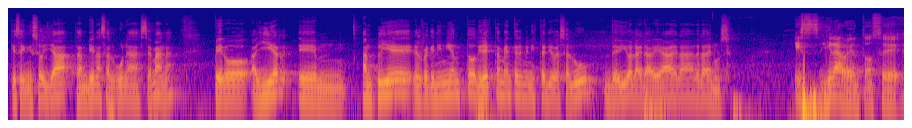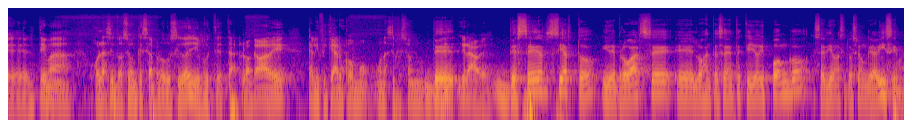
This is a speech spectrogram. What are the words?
que se inició ya también hace algunas semanas, pero ayer eh, amplié el requerimiento directamente del Ministerio de Salud debido a la gravedad de la, de la denuncia es grave entonces eh, el tema o la situación que se ha producido allí, porque usted lo acaba de calificar como una situación grave. De ser cierto y de probarse eh, los antecedentes que yo dispongo, sería una situación gravísima.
